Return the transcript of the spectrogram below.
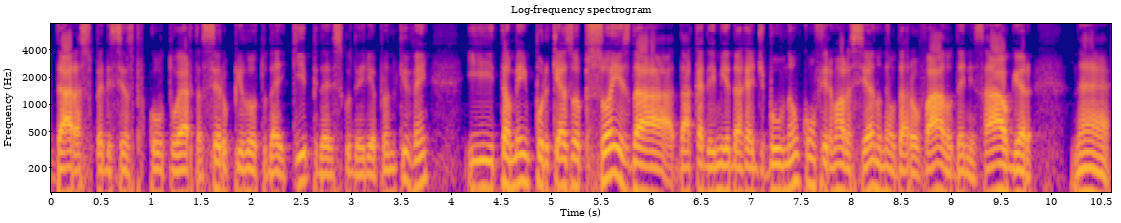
dar a superlicença para o Couto Huerta ser o piloto da equipe, da escuderia para o ano que vem, e também porque as opções da, da academia da Red Bull não confirmaram esse ano, né, o Darovalo, o Dennis Hauger, né,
